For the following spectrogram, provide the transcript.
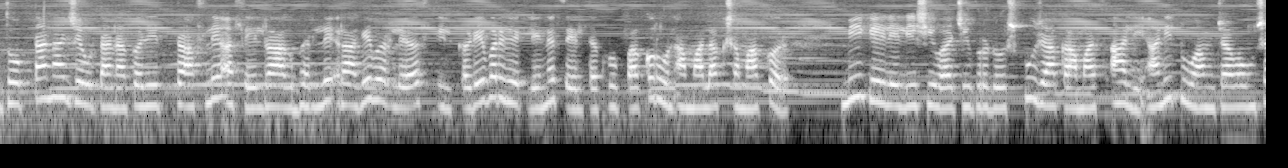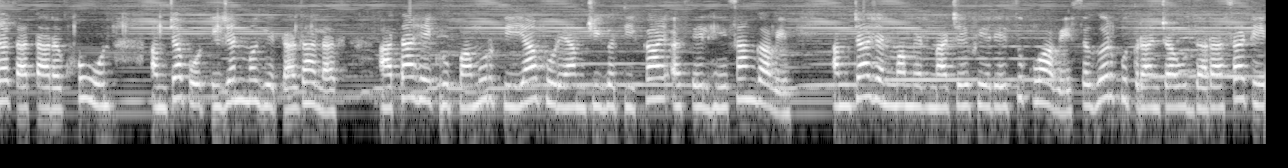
झोपताना जेवताना कधी त्रासले असेल राग भरले रागे भरले असतील कडेवर घेतले नसेल तर कृपा करून आम्हाला क्षमा कर. मी केलेली शिवाची प्रदोष पूजा कामास आली आणि तू आमच्या वंशाचा तारक होऊन आमच्या पोटी जन्म घेता झालास. आता हे कृपामूर्ती यापुढे आमची गती काय असेल हे सांगावे. आमच्या जन्ममरणाचे फेरे चुकवावे सगर पुत्रांच्या उद्धारासाठी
